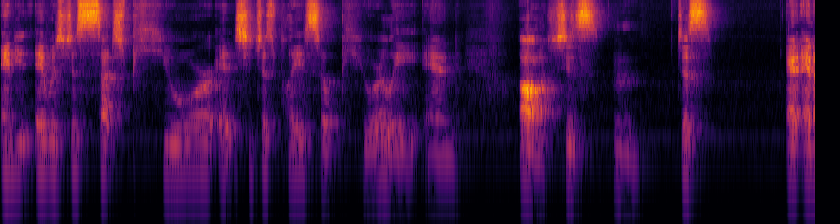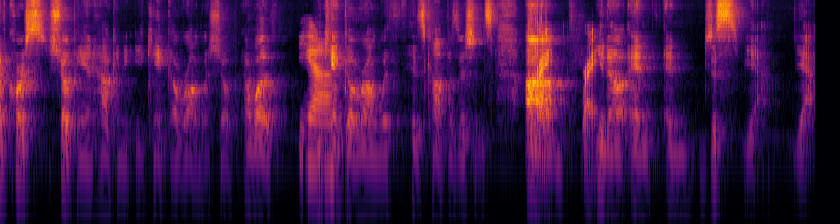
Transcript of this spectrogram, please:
and it was just such pure. It, she just plays so purely, and oh, she's mm, just. And, and of course, Chopin. How can you? You can't go wrong with Chopin. Well, Yeah. you can't go wrong with his compositions. Um, Right, right. You know, and and just yeah, yeah.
